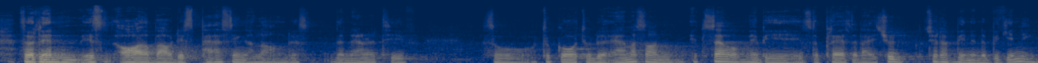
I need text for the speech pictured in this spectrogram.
So then it's all about this passing along this, the narrative. So to go to the Amazon itself, maybe it's the place that I should should have been in the beginning.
